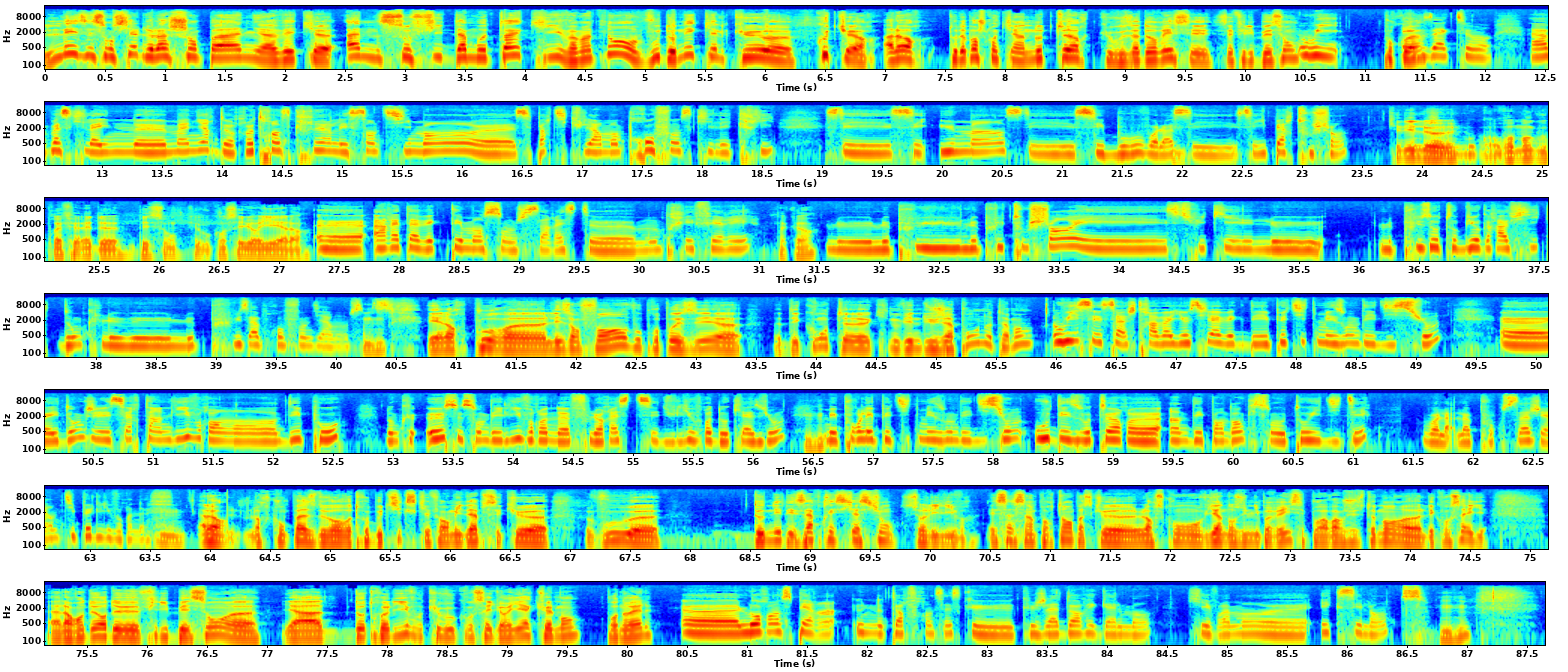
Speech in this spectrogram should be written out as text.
Les essentiels de la Champagne avec euh, Anne-Sophie Damota qui va maintenant vous donner quelques euh, coups de cœur. Alors, tout d'abord, je crois qu'il y a un auteur que vous adorez, c'est Philippe Besson. Oui, Pourquoi? exactement. Alors, parce qu'il a une euh, manière de retranscrire les sentiments. euh, c'est particulièrement profond ce qu'il écrit. C'est humain, c'est beau, voilà, c'est c'est hyper touchant. Quel est le roman que vous préférez de Besson, que vous conseilleriez alors? Euh, Arrête avec tes mensonges, ça reste euh, mon préféré. D'accord le, le plus, le plus touchant et celui qui est le, le plus autobiographique, donc le, le plus approfondi à mon sens. Mhm. Et alors, pour euh, les enfants, vous proposez des contes euh, qui nous viennent du Japon notamment Oui, c'est ça. Je travaille aussi avec des petites maisons d'édition. Euh, et donc, j'ai certains livres en dépôt. Donc, eux, ce sont des livres neufs. Le reste, c'est du livre d'occasion. Mhm. Mais pour les petites maisons d'édition ou des auteurs euh, indépendants qui sont auto-édités, voilà, là, pour ça, j'ai un petit peu de livres neufs. Mm. Alors, lorsqu'on passe devant votre boutique, ce qui est formidable, c'est que euh, vous donnez des appréciations sur les livres. Et ça, c'est important parce que lorsqu'on vient dans une librairie, c'est pour avoir justement euh, des conseils. Alors, en dehors de Philippe Besson, euh, il y a d'autres livres que vous conseilleriez actuellement pour Noël? Euh, Laurence Perrin, une auteure française que, que j'adore également, qui est vraiment euh, excellente. Mhm.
